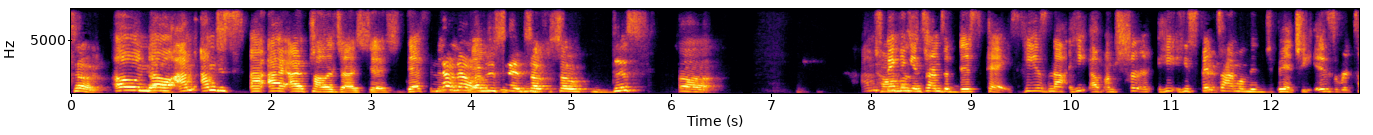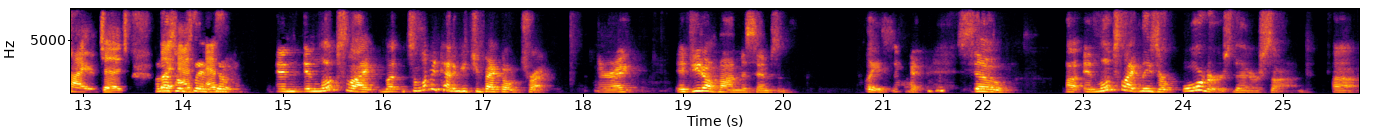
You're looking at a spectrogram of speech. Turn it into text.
So, oh no, I'm I'm just I I apologize, Judge. Definitely. No, no, I'm just saying. So so this. uh I'm Thomas, speaking in terms of this case. He is not. He. I'm sure he, he spent time on the bench. He is a retired judge. But as, as so, and it looks like. But so let me kind of get you back on track. All right, if you don't mind, Miss Simpson, please. Okay. So uh, it looks like these are orders that are signed. Uh,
